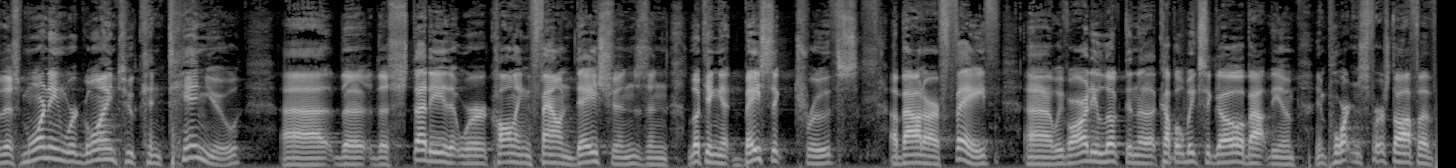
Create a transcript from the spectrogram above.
So this morning we're going to continue uh, the, the study that we're calling Foundations and looking at basic truths about our faith. Uh, we've already looked in a couple of weeks ago about the importance, first off, of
